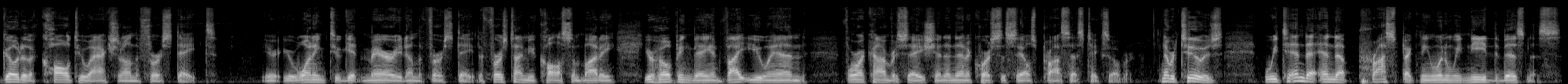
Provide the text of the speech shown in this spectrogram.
go to the call to action on the first date. You're, you're wanting to get married on the first date. The first time you call somebody, you're hoping they invite you in for a conversation, and then, of course, the sales process takes over. Number two is we tend to end up prospecting when we need the business.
